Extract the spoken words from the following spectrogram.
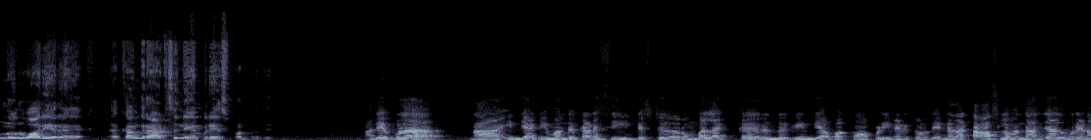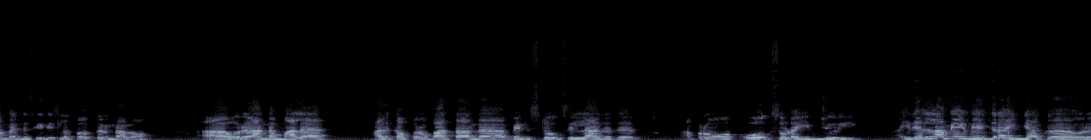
இன்னொரு வாரியரை கங்க்ராட்ஸ்னு எம்ப்ரேஸ் பண்றது. அதே போல நான் இந்தியா டீம் வந்து கடைசி டெஸ்ட் ரொம்ப லக்க இருந்திருக்கு இந்தியா பக்கம் அப்படின்னு எனக்கு தோணுது. என்னதான் டாஸ்ல வந்து அஞ்சாவது முறை நம்ம இந்த சீரீஸ்ல தோத்து இருந்தாலும் ஒரு அந்த மலை அதுக்கப்புறம் பார்த்தா அந்த பென் ஸ்டோக்ஸ் இல்லாதது அப்புறம் ஓக்ஸோட இன்ஜுரி இது எல்லாமே மேஜரா இந்தியாவுக்கு ஒரு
